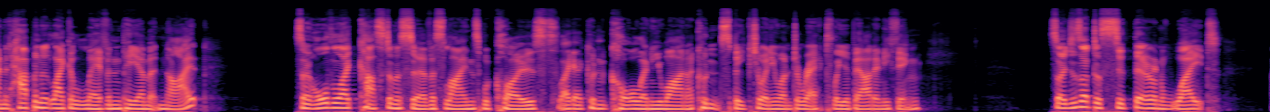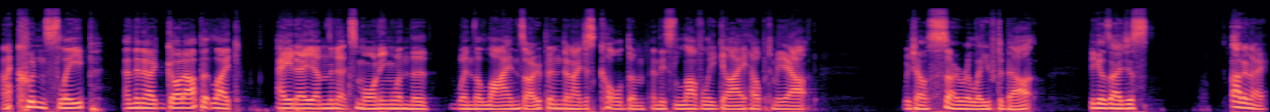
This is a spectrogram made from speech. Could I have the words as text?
And it happened at like 11 p.m. at night. So all the like customer service lines were closed. Like I couldn't call anyone. I couldn't speak to anyone directly about anything. So I just had to sit there and wait. And I couldn't sleep. And then I got up at like 8 a.m. the next morning when the when the lines opened and I just called them and this lovely guy helped me out. Which I was so relieved about. Because I just I don't know.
